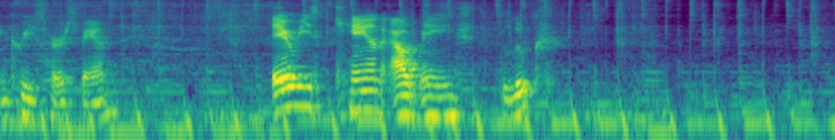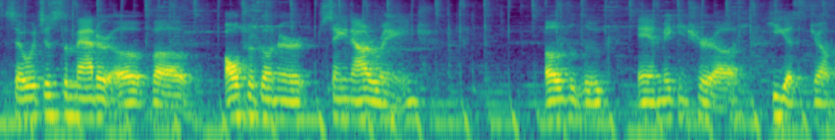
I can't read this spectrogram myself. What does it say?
increase her span. Ares can outrange the Luke. So it's just a matter of uh, Ultra Gunner staying out of range of the Luke and making sure uh, he gets the jump.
